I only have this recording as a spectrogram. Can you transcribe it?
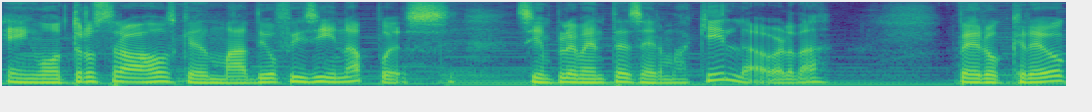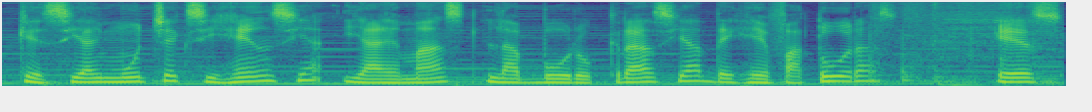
En otros trabajos que es más de oficina, pues simplemente ser maquila, ¿verdad? Pero creo que sí hay mucha exigencia y además la burocracia de jefaturas es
